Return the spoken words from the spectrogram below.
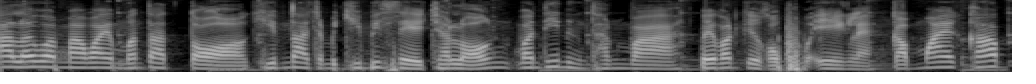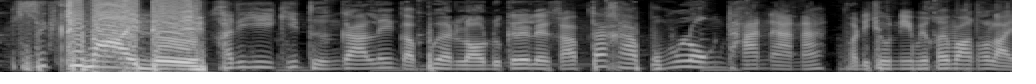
500 วันมาไวเหมือนตัดต่อ คลิปหน่าจะเป็นคลิปพิเศษฉลองวันที่1ธันวาเป็นวันเกิดของผมเองแหละ กับไมค์ครับ69 day ใครที่คิดถึงการเล่นกับเพื่อนรอดูกันได้เลยครับ ถ้าหากผมลงทันอะนะ พอดีช่วงนี้ไม่ค่อยว่างเท่าไหร่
